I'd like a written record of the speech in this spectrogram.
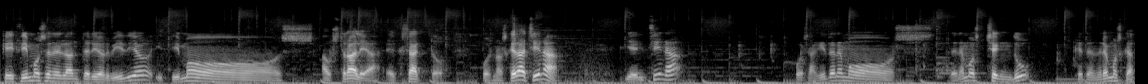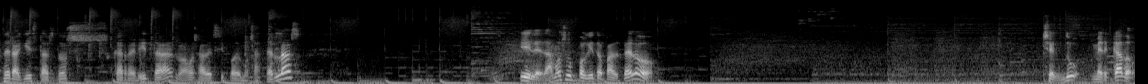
¿Qué hicimos en el anterior vídeo? Hicimos... Australia, exacto. Pues nos queda China. Y en China pues aquí tenemos tenemos Chengdu, que tendremos que hacer aquí estas dos carreritas. Vamos a ver si podemos hacerlas. Y le damos un poquito para el pelo. Chengdu, mercado.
